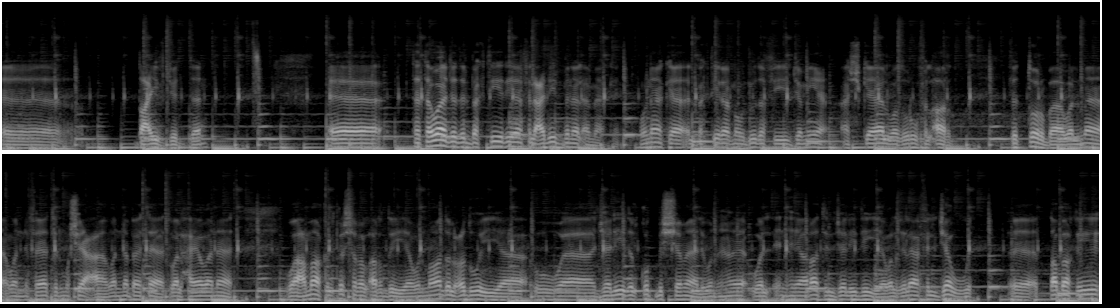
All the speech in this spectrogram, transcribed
آه، ضعيف جدا. تتواجد البكتيريا في العديد من الأماكن. هناك البكتيريا موجودة في جميع أشكال وظروف الأرض في التربة والماء والنفايات المشعة والنباتات والحيوانات. وأعماق القشرة الأرضية والمواد العضوية وجليد القطب الشمالي والانهيارات الجليدية والغلاف الجوي آه، الطبقي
